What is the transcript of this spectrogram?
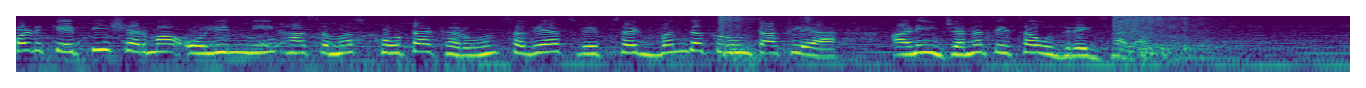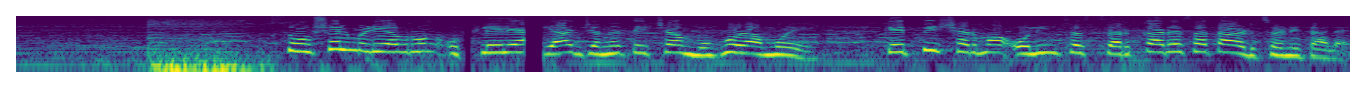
पण के पी शर्मा ओलींनी हा समज खोटा ठरवून सगळ्याच वेबसाईट बंद करून टाकल्या आणि जनतेचा उद्रेक झाला. सोशल मीडियावरून उठलेल्या या जनतेच्या मोहळामुळे के पी शर्मा ओलींचं सरकारच आता अडचणीत आलंय.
